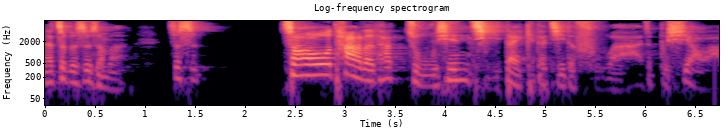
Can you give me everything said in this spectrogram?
那这个是什么？这是糟蹋了他祖先几代给他积的福啊！这不孝啊！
